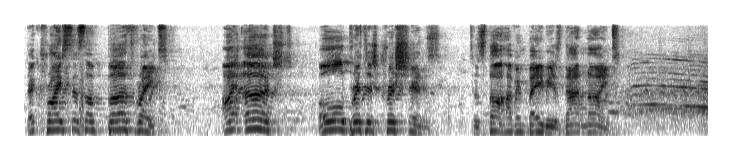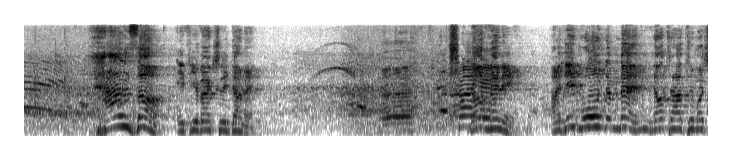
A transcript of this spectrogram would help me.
the crisis of birth rate. I urged all British Christians to start having babies that night. Hands up if you've actually done it. Uh, try Not it. many. I did warn the men not to have too much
